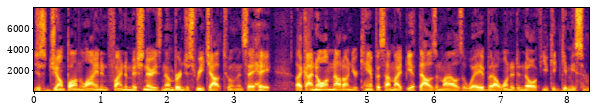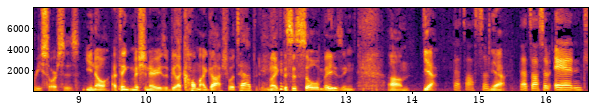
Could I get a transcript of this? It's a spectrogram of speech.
just jump online and find a missionary's number and just reach out to them and say, hey, like I know I'm not on your campus, I might be a thousand miles away, but I wanted to know if you could give me some resources. You know, I think missionaries would be like, oh my gosh, what's happening? Like this is so amazing. Um, yeah, That's awesome. Yeah. That's awesome. And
